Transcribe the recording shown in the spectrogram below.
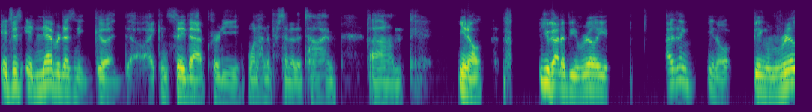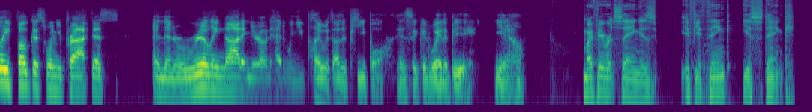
it just it never does any good though. I can say that pretty 100% of the time. Um, you know, you got to be really. I think you know being really focused when you practice and then really not in your own head when you play with other people is a good way to be you know My favorite saying is, "If you think, you stink."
